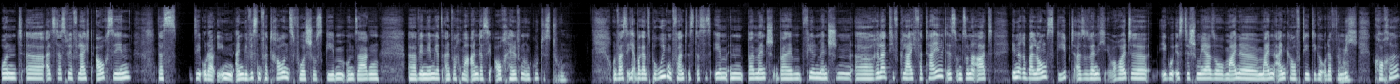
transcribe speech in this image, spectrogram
und äh, als dass wir vielleicht auch sehen, dass sie oder ihnen einen gewissen Vertrauensvorschuss geben und sagen, äh, wir nehmen jetzt einfach mal an, dass sie auch helfen und Gutes tun. Und was ich aber ganz beruhigend fand, ist, dass es eben in, bei Menschen, bei vielen Menschen äh, relativ gleich verteilt ist und so eine Art innere Balance gibt. Also wenn ich heute egoistisch mehr so meine, meinen Einkauf tätige oder für mich koche,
